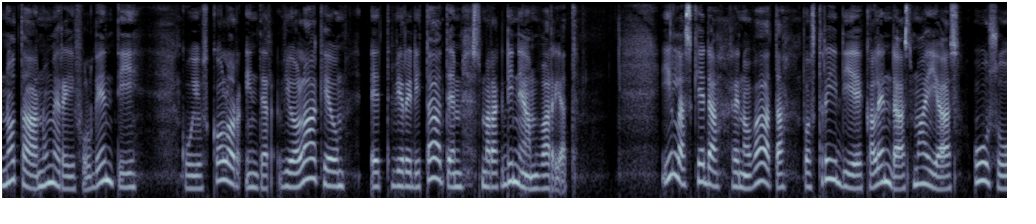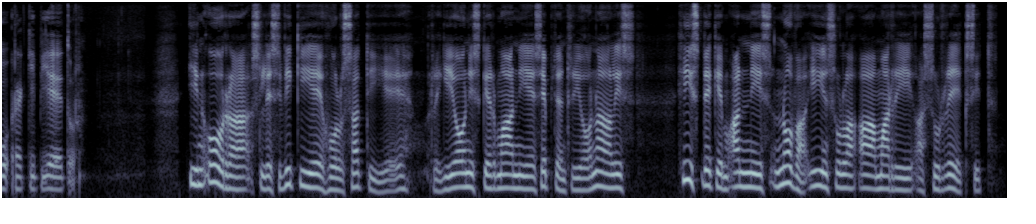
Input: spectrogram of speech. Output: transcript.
nota numeri fulgenti, cuius color inter violaceum et viriditatem smaragdineam variat. Illas keda renovata postridie calendas maias usu recipietur. In ora Slesvigie holsatie, regionis Germaniae septentrionalis, his decem annis nova insula a mari assurrexit –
